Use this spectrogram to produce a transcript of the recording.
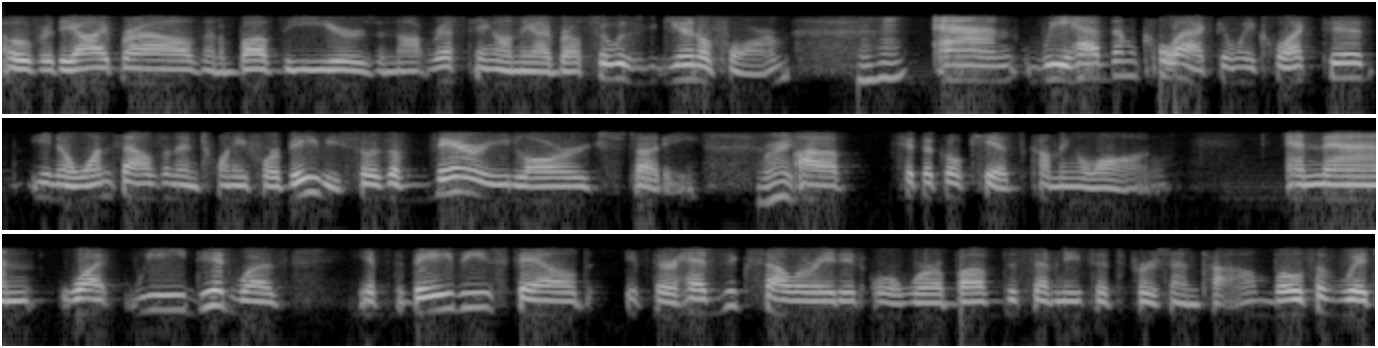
over the eyebrows and above the ears and not resting on the eyebrows. So it was uniform. Mm-hmm. and we had them collect and we collected you know 1024 babies. So it was a very large study right. of typical kids coming along. And then what we did was if the babies failed if their heads accelerated or were above the 75th percentile both of which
